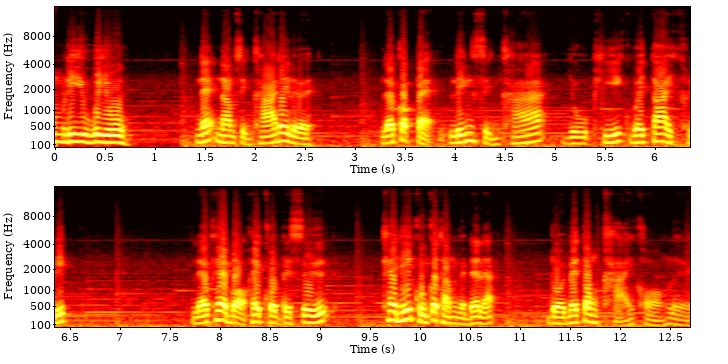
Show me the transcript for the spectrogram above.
ำรีวิวแนะนำสินค้าได้เลย แล้วก็แปะลิงก์สินค้า u p e a k ไว้ใต้คลิป แล้วแค่บอกให้คนไปซื้อ แค่นี้คุณก็ทำเงินได้แล้ว โดยไม่ต้องขายของเลย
